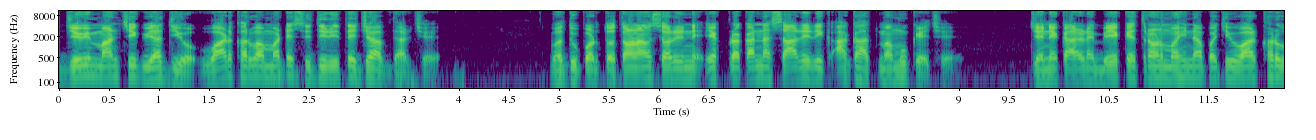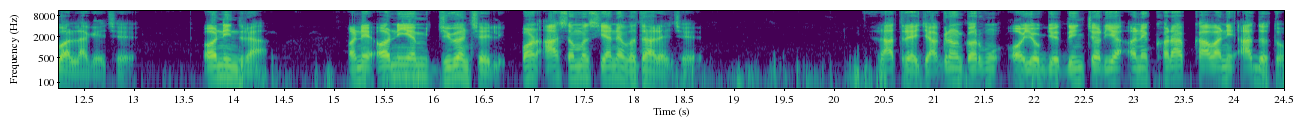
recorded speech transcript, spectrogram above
જેવી માનસિક વ્યાધિઓ વાળ ખરવા માટે સીધી રીતે જવાબદાર છે. વધુ પડતો તણાવ શરીરને એક પ્રકારના શારીરિક આઘાતમાં મૂકે છે, જેને કારણે બે કે ત્રણ મહિના પછી વાળ ખરવા લાગે છે. અનિંદ્રા અને અનિયમિત જીવનશૈલી પણ આ સમસ્યાને વધારે છે. રાત્રે જાગરણ કરવું, અયોગ્ય દિનચર્યા અને ખરાબ ખાવાની આદતો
